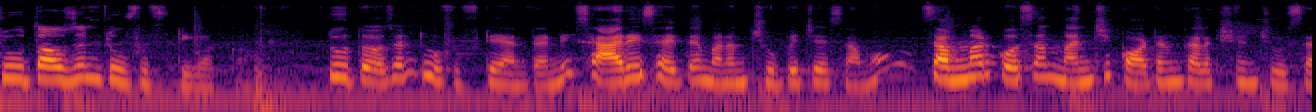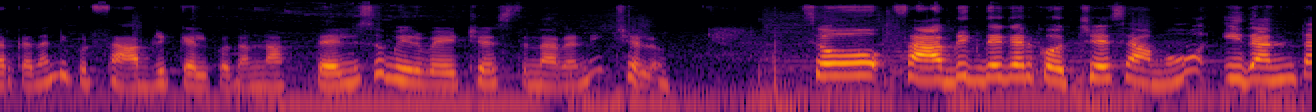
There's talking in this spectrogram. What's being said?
టూ థౌజండ్ టూ ఫిఫ్టీ అక్క. టూ థౌజండ్ టూ ఫిఫ్టీ అంటండి. శారీస్ అయితే మనం చూపించేసాము. సమ్మర్ కోసం మంచి కాటన్ కలెక్షన్ చూసారు కదండి. ఇప్పుడు ఫ్యాబ్రిక్ వెళ్ళిపోదాం. నాకు తెలుసు మీరు వెయిట్ చేస్తున్నారని. చలో. సో ఫ్యాబ్రిక్ దగ్గరకు వచ్చేసాము. ఇదంతా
